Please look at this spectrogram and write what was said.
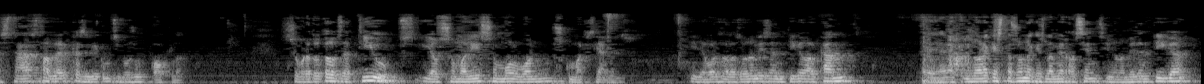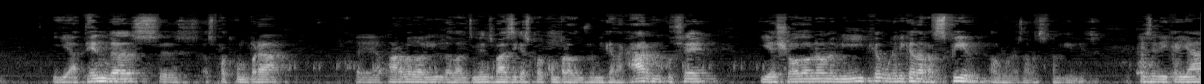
està establert quasi com si fos un poble sobretot els etíops i els somalis són molt bons comerciants. I llavors de la zona més antiga del camp, eh, no en aquesta zona que és la més recent, sinó la més antiga, hi ha tendes, es, es pot comprar, eh, a part de, de l'aliments bàsics, es pot comprar doncs, una mica de carn, potser, i això dona una mica, una mica de respir a algunes de les famílies. És a dir, que hi ha,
